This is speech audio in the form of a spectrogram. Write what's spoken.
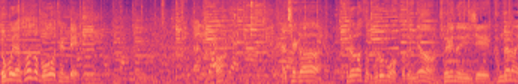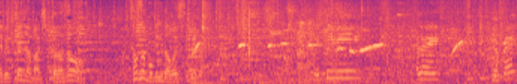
여보, 야, 서서 먹어도 된대. 어? 아, 제가 들어가서 물어보고 왔거든요. 저희는 이제 간단하게 맥주 한잔 마실 거라서 서서 먹는다고 했습니다. Timmy. Hello. You're back?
